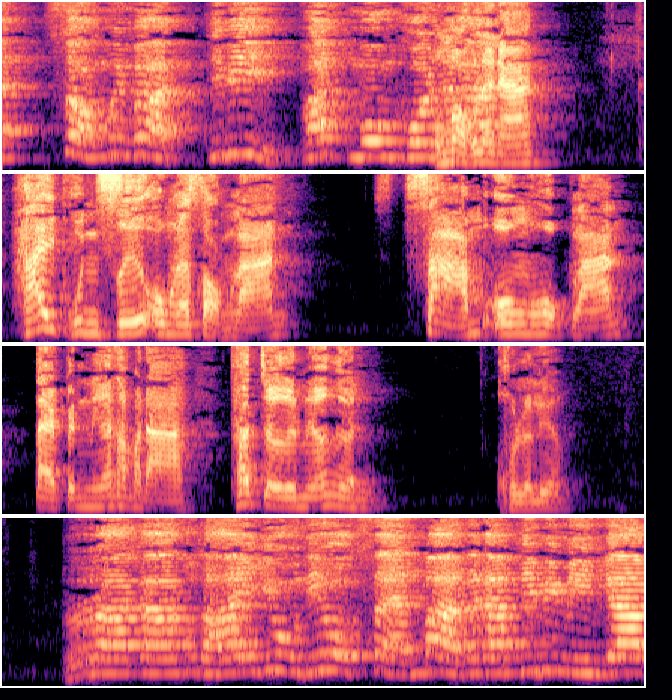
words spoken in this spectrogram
นสองหมื่นบาทที่พี่พัฒน์มงคลผมบอกคุณเลยนะ ให้คุณซื้อองค์ละสองล้านสามองค์หกล้าน แต่เป็นเนื้อธรรมดา ถ้าเจอเนื้อเงิน คนละเรื่อง ราคาสุดท้ายนะครับ ที่พี่มีนครับ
